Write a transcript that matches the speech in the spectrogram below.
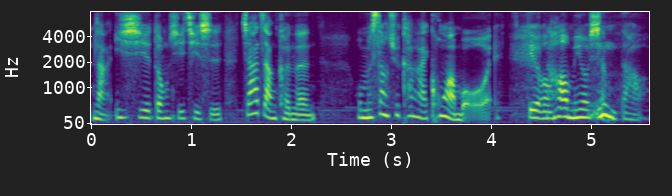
哪一些东西，其实家长可能我们上去看还看不懂哎，然后没有想到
